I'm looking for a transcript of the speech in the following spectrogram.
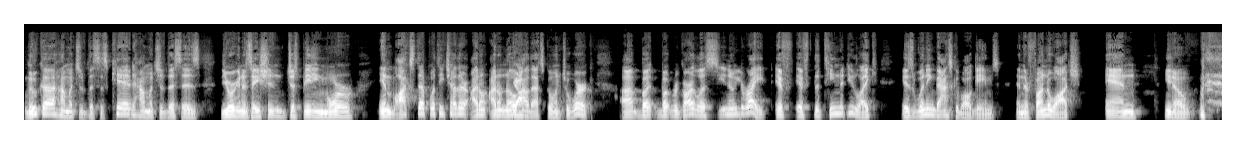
Luka? How much of this is Kidd? How much of this is the organization just being more in lockstep with each other? I don't I don't know yeah. how that's going to work. Uh, but but regardless, you know, you're right. If if the team that you like is winning basketball games and they're fun to watch, and you know,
